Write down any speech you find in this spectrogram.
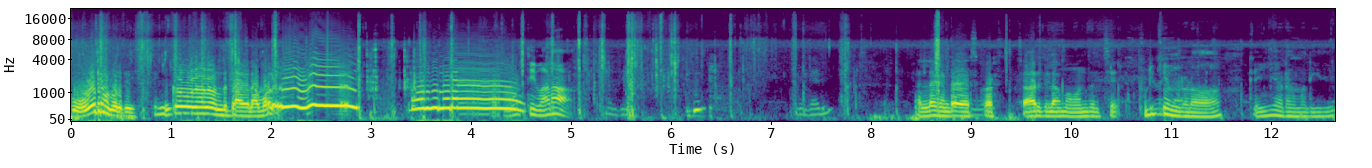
போடுறா மருது. எங்கே போனாலும் வந்துட்டாங்கடா முத்தி வாடா. நல்ல கண்டா ஏர் ஸ்கோர் சார்ஜ் இல்லாமல் வந்துருச்சு. பிடிக்கணும்டா கை அடங்க மாட்டேங்குது.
